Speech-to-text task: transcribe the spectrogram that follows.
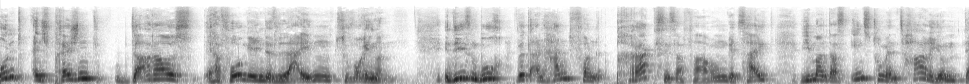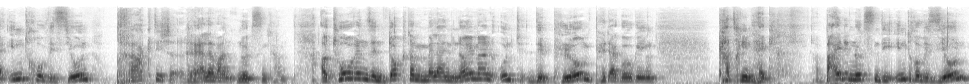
und entsprechend daraus hervorgehendes Leiden zu verringern. In diesem Buch wird anhand von Praxiserfahrungen gezeigt wie man das Instrumentarium der Introvision praktisch relevant nutzen kann. Autorin sind Dr. Melanie Neumann und Diplompädagogin Katrin Heck. Beide nutzen die Introvision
